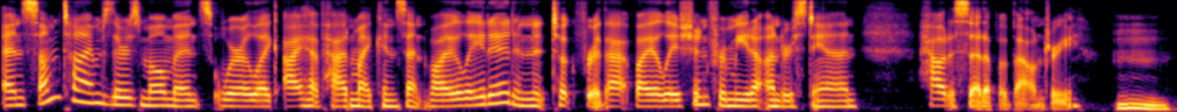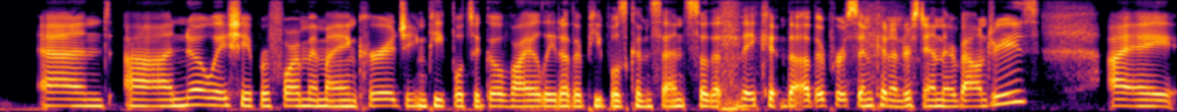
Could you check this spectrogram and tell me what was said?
and sometimes there's moments where like I have had my consent violated, and it took for that violation for me to understand how to set up a boundary. Mm. And uh, no way, shape, or form am I encouraging people to go violate other people's consent so that they can, the other person can understand their boundaries. I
